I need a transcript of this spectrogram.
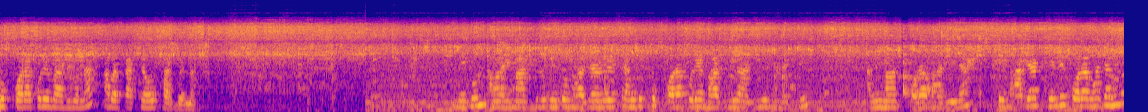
খুব কড়া করে ভাজবো না, আবার কাঁচাও থাকবে না। দেখুন, আমার এই মাছগুলো কিন্তু ভাজা হয়ে গেছে। আমি তো খুব কড়া করে ভাজবো না আগেই বলেছি। আমি মাছ কড়া ভাজি না। সে ভাজা খেলে কড়া ভাজা হলো,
